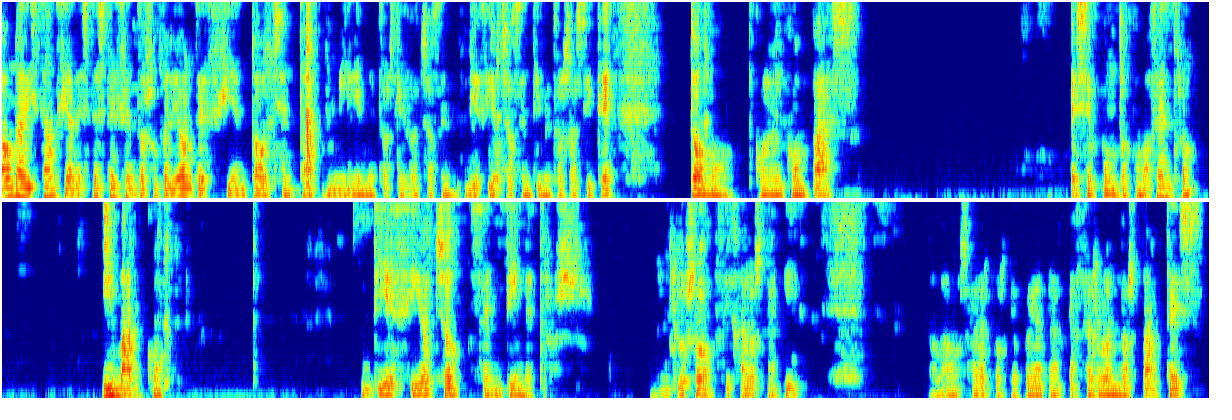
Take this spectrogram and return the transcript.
a una distancia desde este centro superior de 180 milímetros, 18, centímetros. Así que tomo con el compás ese punto como centro y marco 18 centímetros. Incluso, fijaros que aquí, vamos a ver porque voy a tener que hacerlo en dos partes.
